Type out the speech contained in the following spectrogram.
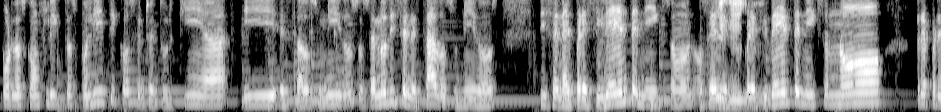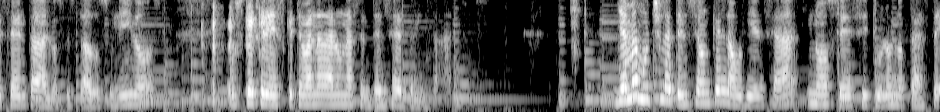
por los conflictos políticos entre Turquía y Estados Unidos, o sea, no dicen Estados Unidos, dicen el presidente Nixon, o sea, el presidente Nixon no representa a los Estados Unidos, pues ¿qué crees? Que te van a dar una sentencia de 30 años. Llama mucho la atención que en la audiencia, no sé si tú lo notaste,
